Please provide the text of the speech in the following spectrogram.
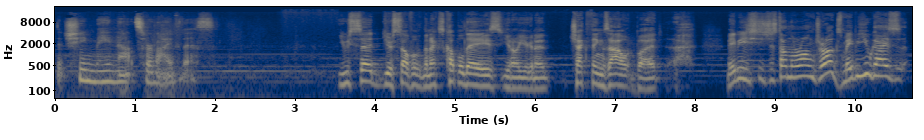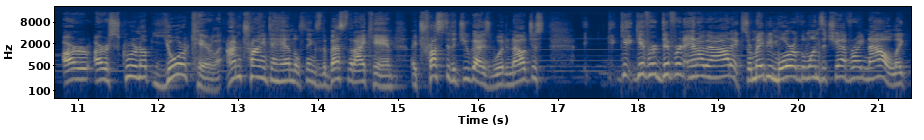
that she may not survive this. You said yourself over the next couple days, you know, you're gonna check things out, but maybe she's just on the wrong drugs. Maybe you guys are are screwing up your care. Like I'm trying to handle things the best that I can. I trusted that you guys would, and I'll just g- give her different antibiotics, or maybe more of the ones that you have right now. Like,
